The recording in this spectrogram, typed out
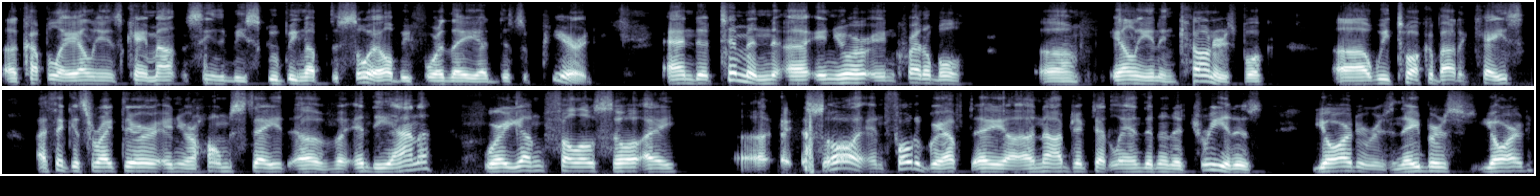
A couple of aliens came out and seemed to be scooping up the soil before they disappeared. And uh, Timon, uh, in your incredible uh, Alien Encounters book, uh, we talk about a case. I think it's right there in your home state of Indiana, where a young fellow saw a uh, saw and photographed a uh, an object that landed in a tree in his yard or his neighbor's yard.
